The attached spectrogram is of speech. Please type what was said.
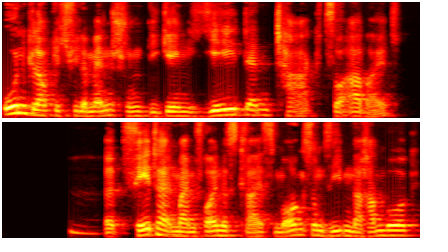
unglaublich viele Menschen, die gehen jeden Tag zur Arbeit. Mhm. Väter in meinem Freundeskreis morgens um sieben nach Hamburg,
